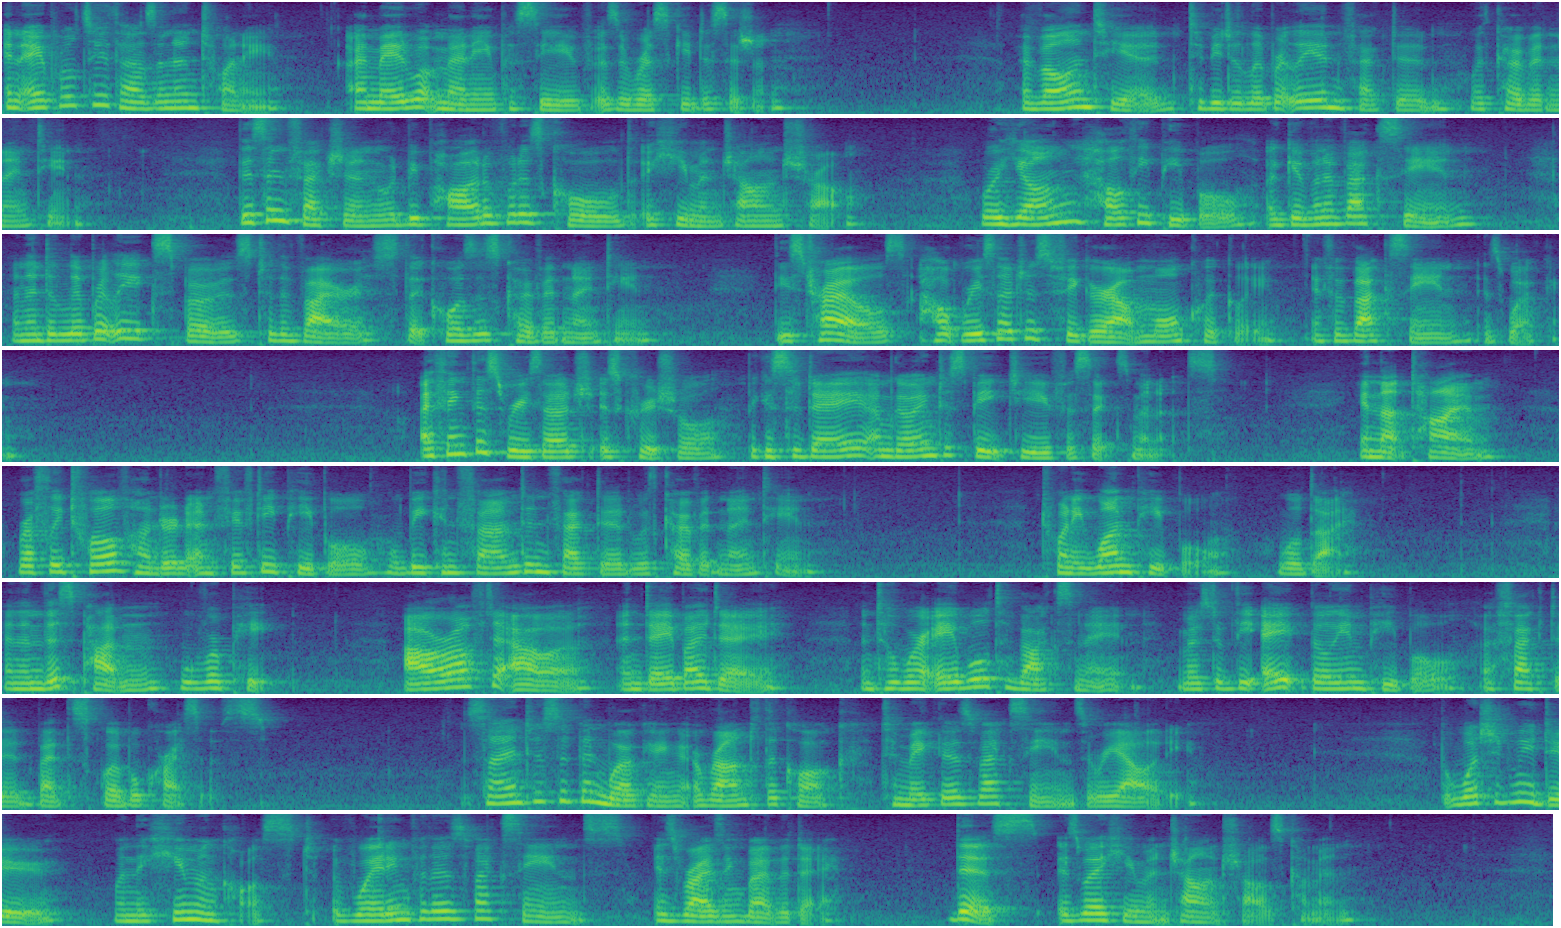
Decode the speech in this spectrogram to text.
In April 2020, I made what many perceive as a risky decision. I volunteered to be deliberately infected with COVID 19. This infection would be part of what is called a human challenge trial, where young, healthy people are given a vaccine and then deliberately exposed to the virus that causes COVID 19. These trials help researchers figure out more quickly if a vaccine is working. I think this research is crucial because today I'm going to speak to you for six minutes. In that time, roughly 1,250 people will be confirmed infected with COVID 19. 21 people will die. And then this pattern will repeat, hour after hour and day by day, until we're able to vaccinate most of the 8 billion people affected by this global crisis. Scientists have been working around the clock to make those vaccines a reality. But what should we do when the human cost of waiting for those vaccines is rising by the day? This is where human challenge trials come in.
